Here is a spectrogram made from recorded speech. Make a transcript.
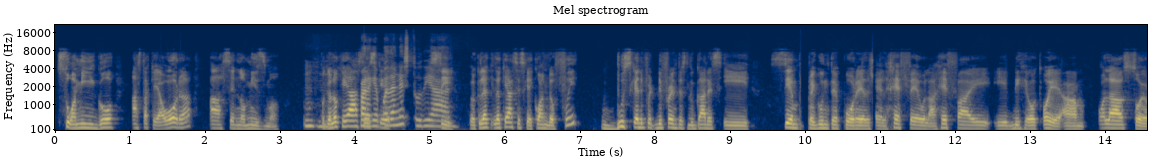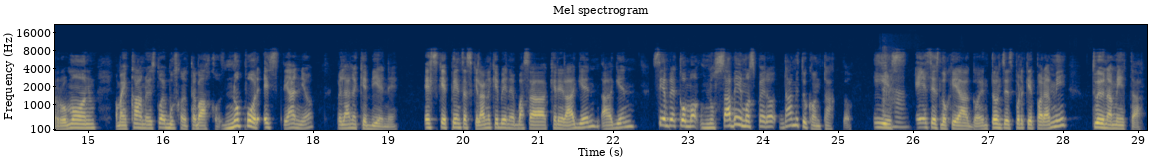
su amigo, hasta que ahora hacen lo mismo. Porque lo que hace Para es que que... puedan estudiar. Sí, lo que, lo que hace es que cuando fui, busqué difer- diferentes lugares y siempre pregunté por el, el jefe o la jefa y, y dije, "O- oye, am, hola, soy Ramón, americano, estoy buscando trabajo. No por este año, pero el año que viene. Es que piensas que el año que viene vas a querer a alguien, a alguien. Siempre como, no sabemos, pero dame tu contacto. Y es, ese es lo que hago. Entonces, porque para mí, tuve una meta,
